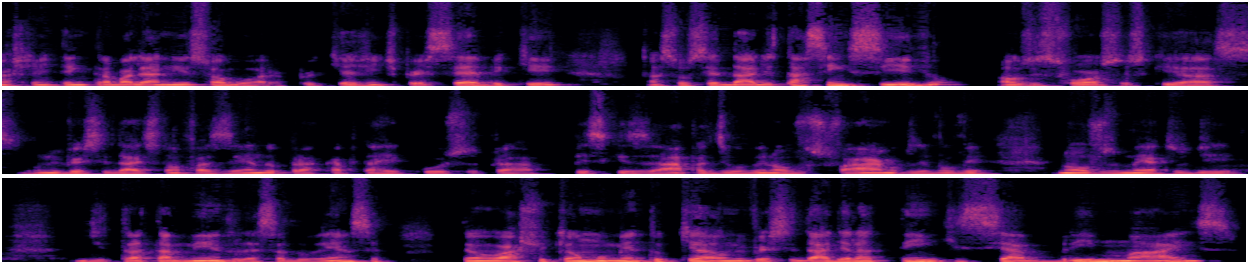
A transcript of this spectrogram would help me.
Acho que a gente tem que trabalhar nisso agora, porque a gente percebe que a sociedade está sensível aos esforços que as universidades estão fazendo para captar recursos, para pesquisar, para desenvolver novos fármacos, desenvolver novos métodos de, de tratamento dessa doença. Então, eu acho que é um momento que a universidade ela tem que se abrir mais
